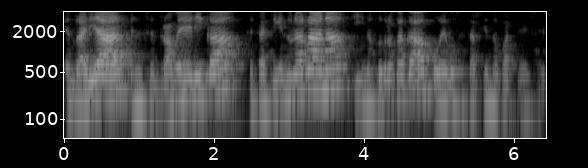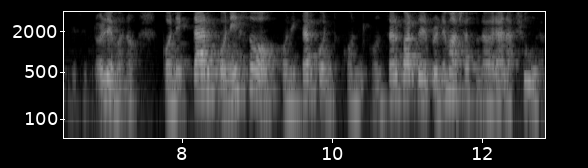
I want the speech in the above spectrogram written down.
en realidad, en Centroamérica se está extinguiendo una rana y nosotros acá podemos estar siendo parte de ese, de ese problema, ¿no? Conectar con eso, conectar con, con- con ser parte del problema ya es una gran ayuda.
